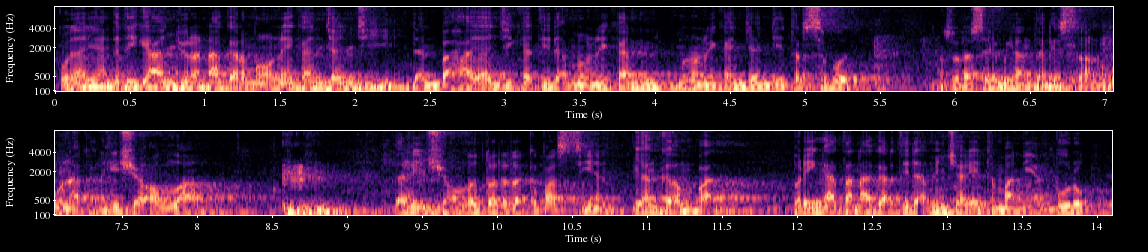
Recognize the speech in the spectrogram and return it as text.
Kemudian yang ketiga anjuran agar menunaikan janji dan bahaya jika tidak menunaikan menunaikan janji tersebut. Nah, sudah saya bilang tadi selalu gunakan insya Allah Dan insya Allah itu adalah kepastian. Yang keempat, peringatan agar tidak mencari teman yang buruk.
